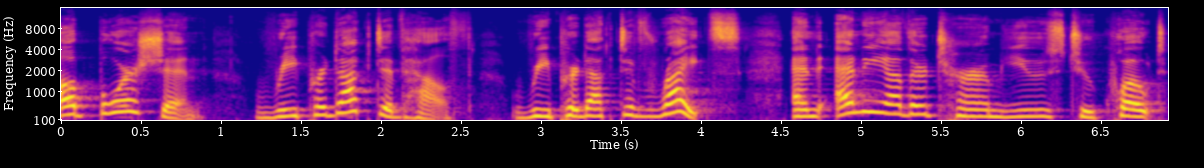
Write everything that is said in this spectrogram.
abortion, reproductive health, reproductive rights, and any other term used to, quote,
